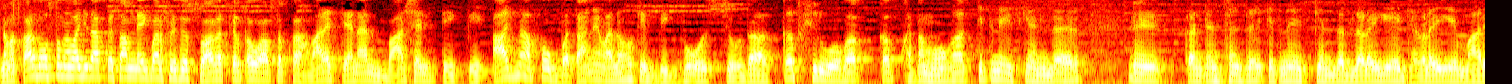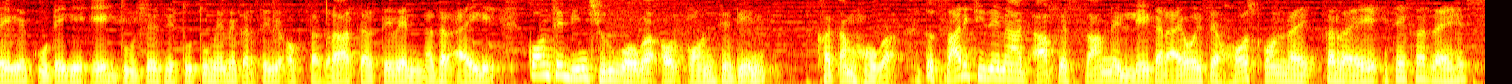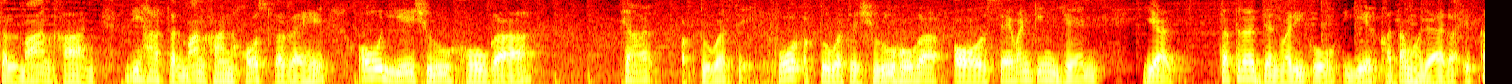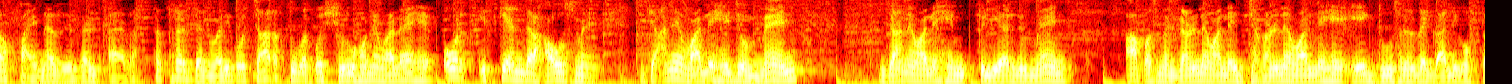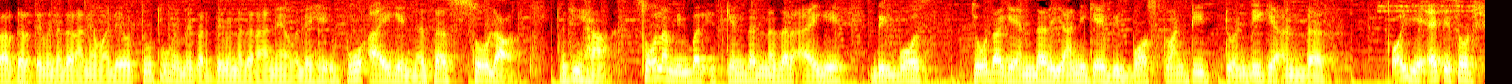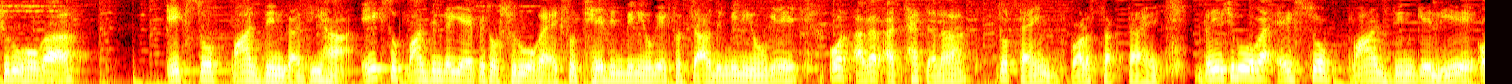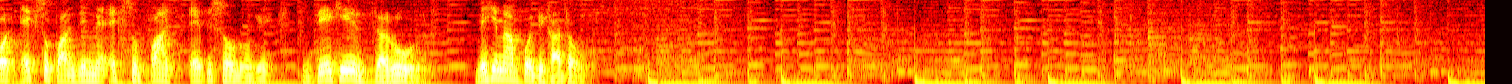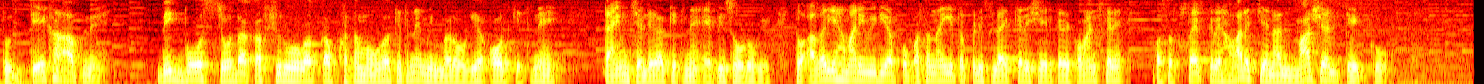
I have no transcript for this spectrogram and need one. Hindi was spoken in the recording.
नमस्कार दोस्तों, मैं वाजिद आपके सामने एक बार फिर से स्वागत करता हूँ आप सबका हमारे चैनल मार्शल टेक पे। आज मैं आपको बताने वाला हूँ कि बिग बॉस चौदह कब शुरू होगा, कब ख़त्म होगा, कितने इसके अंदर कंटेस्टेंट्स है, कितने इसके अंदर लड़ेंगे, झगड़ेंगे, मारेंगे, कूटेंगे, एक दूसरे से तो तू मैं में करते हुए और तकरार करते हुए नज़र आएँगे। कौन से दिन शुरू होगा और कौन से दिन ख़त्म होगा। तो सारी चीज़ें मैं आज आपके सामने लेकर आए और इसे होस्ट कौन रहे, कर रहे हैं? इसे कर रहे हैं सलमान खान। जी हाँ सलमान खान होस्ट कर रहे हैं और ये शुरू होगा चार अक्टूबर से। फोर अक्टूबर से शुरू होगा और सेवनटीन जैन यस सत्रह जनवरी को ये ख़त्म हो जाएगा। इसका फाइनल रिज़ल्ट आएगा। सत्रह जनवरी को, चार अक्टूबर को शुरू होने वाला है और इसके अंदर हाउस में जाने वाले हैं जो मेन जाने वाले हैं प्लेयर जो मैन आपस में लड़ने वाले, झगड़ने वाले हैं, एक दूसरे से गाली गुफ्तार करते हुए नज़र आने वाले और तू तू में करते हुए नज़र आने वाले हैं। वो आएँगे नज़र सोलह। जी हाँ सोलह मेंबर इसके अंदर नज़र आएँगे बिग बॉस चौदह के अंदर, यानी कि बिग बॉस ट्वेंटी ट्वेंटी के अंदर। और ये एपिसोड शुरू होगा 105 दिन का। जी हाँ 105 दिन का ये एपिसोड शुरू होगा 106 दिन भी नहीं होंगे 104 दिन भी नहीं होंगे। और अगर अच्छा चला तो टाइम बढ़ सकता है। तो ये शुरू होगा 105 दिन के लिए और 105 दिन में 105 एपिसोड हो गए देखिए ज़रूर। देखिए मैं आपको दिखाता हूँ। तो देखा आपने बिग बॉस चौदह कब शुरू होगा, कब ख़त्म होगा, कितने मेंबर हो गए और कितने टाइम चलेगा, कितने एपिसोड हो गए। तो अगर ये हमारी वीडियो आपको पसंद आई है तो प्लीज़ लाइक करें शेयर करें कमेंट्स करें और सब्सक्राइब करें हमारे चैनल मार्शल टेक को।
